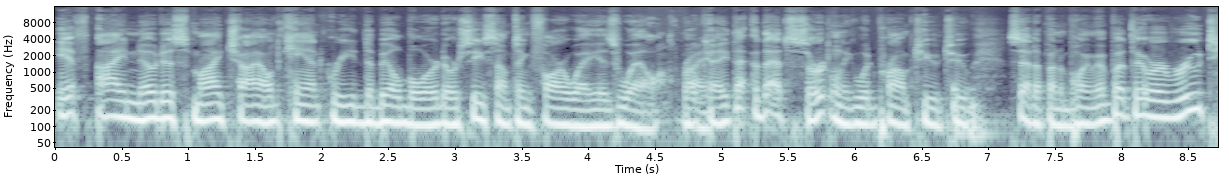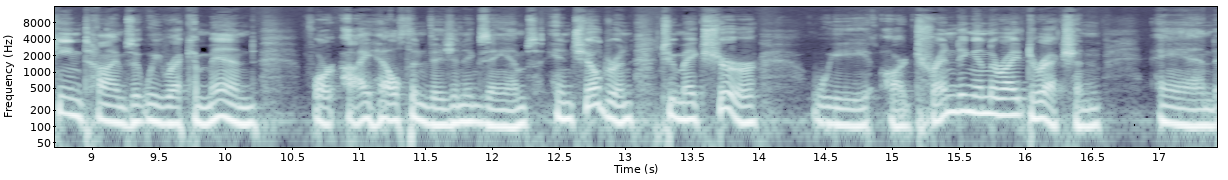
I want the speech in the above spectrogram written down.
if I notice my child can't read the billboard or see something far away as well. Right. Okay. That, that certainly would prompt you to set up an appointment. But there are routine times that we recommend for eye health and vision exams in children to make sure we are trending in the right direction and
